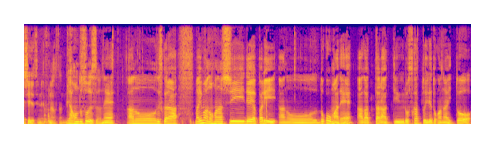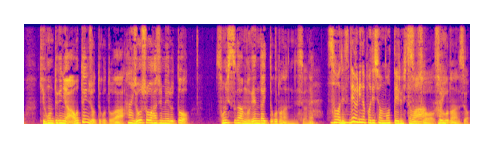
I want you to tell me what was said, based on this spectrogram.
しいですよね、船川さんね。いや、本当そうですよね。あの、ですから、まあ今のお話でやっぱり、あの、どこまで上がったらっていうロスカット入れとかないと、基本的には青天井ってことは、はい上昇を始めると、損失が無限大ってことなんですよね。そうですね。売りのポジションを持っている人は。そうそう、そういうことなんですよ。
